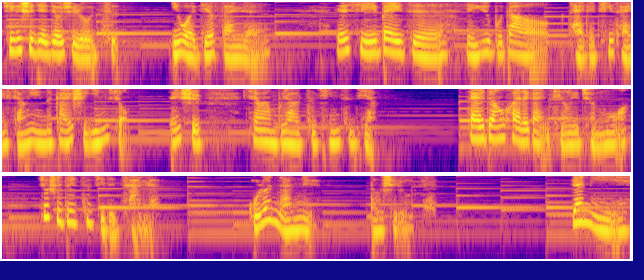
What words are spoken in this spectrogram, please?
这个世界就是如此，你我皆凡人，也许一辈子也遇不到踩着七彩祥云的盖世英雄，但是千万不要自轻自贱。在一段坏的感情里，沉默就是对自己的残忍。无论男女，都是如此。愿你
